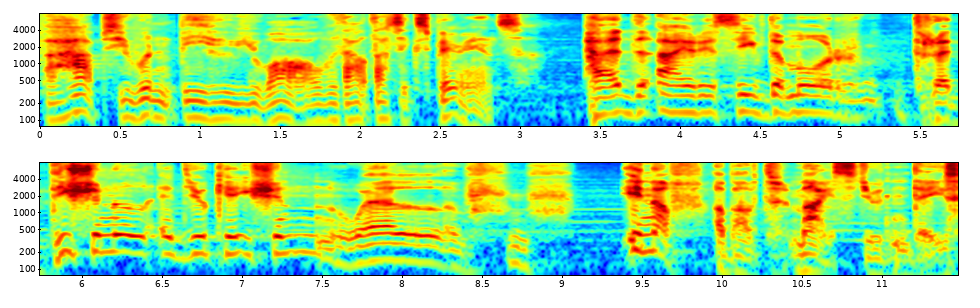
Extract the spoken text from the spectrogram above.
Perhaps you wouldn't be who you are without that experience. Had I received a more traditional education, well, enough about my student days.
